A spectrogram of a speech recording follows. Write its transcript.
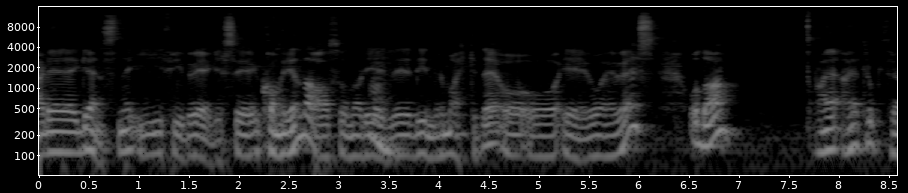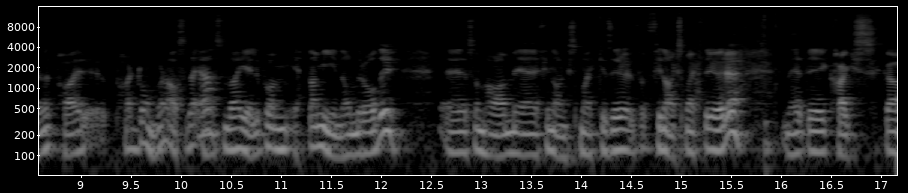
er det grensene i fri bevegelse kommer inn, da, altså når det gjelder det indre markedet og, og EU og EØS. Og da har jeg, har jeg trukket frem et par, par dommer. Da. Altså det er en som da gjelder på et av mine områder, eh, som har med finansmarkeder å gjøre. Den heter Caixa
